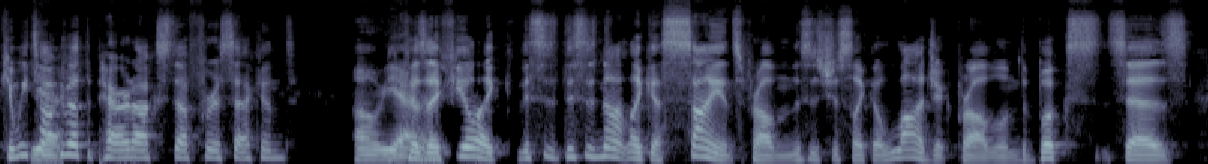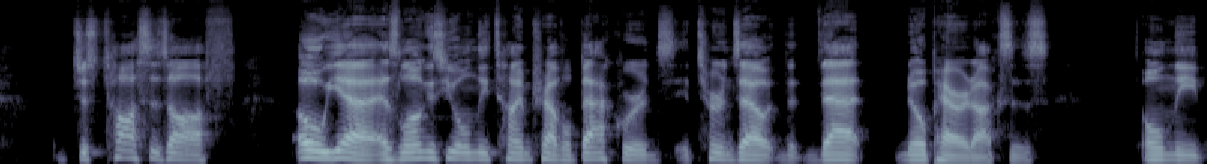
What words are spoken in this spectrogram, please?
can we talk Yeah. about the paradox stuff for a second Oh yeah. because I feel like this is this is not like a science problem. This is just like a logic problem. The book says just tosses off. Oh yeah, as long as you only time travel backwards, it turns out that that no paradoxes. Only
